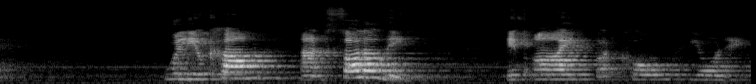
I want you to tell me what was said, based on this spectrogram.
Will you come and follow me if I but call your name?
